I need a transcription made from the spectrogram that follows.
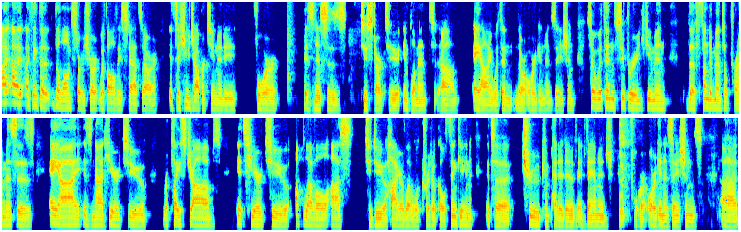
I, I, I think the, the long story short with all these stats are it's a huge opportunity for businesses to start to implement um, AI within their organization. So within Superhuman, the fundamental premise is AI is not here to replace jobs. It's here to uplevel us to do higher level critical thinking. It's a true competitive advantage for organizations uh,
